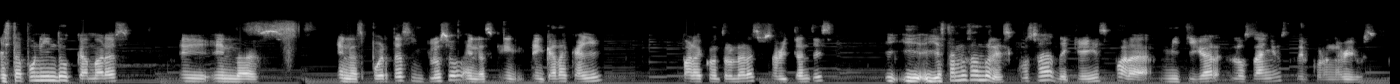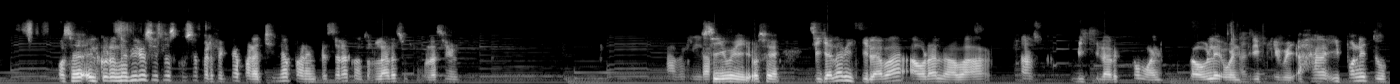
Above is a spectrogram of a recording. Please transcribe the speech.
está poniendo cámaras eh, en las en las puertas, incluso en las en, en cada calle, para controlar a sus habitantes y, y- y están usando la excusa de que es para mitigar los daños del coronavirus. O sea, el coronavirus es la excusa perfecta para China para empezar a controlar a su población. A vigilar. Sí, güey, o sea, si ya la vigilaba, ahora la va a vigilar como el doble o el triple, güey. Ajá, y pone tú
